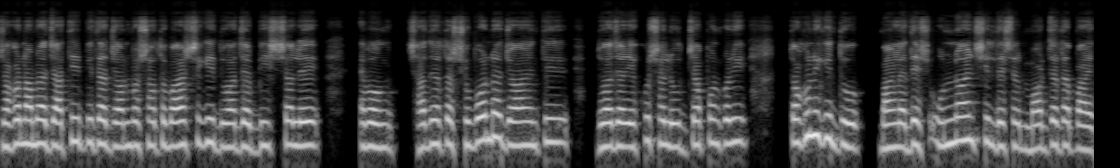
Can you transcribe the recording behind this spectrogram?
যখন আমরা জাতির পিতার জন্ম শতবার্ষিকী ২০২০ সালে এবং স্বাধীনতা সুবর্ণ জয়ন্তী ২০২১ সালে উদযাপন করি, তখনই কিন্তু বাংলাদেশ উন্নয়নশীল দেশের মর্যাদা পায়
